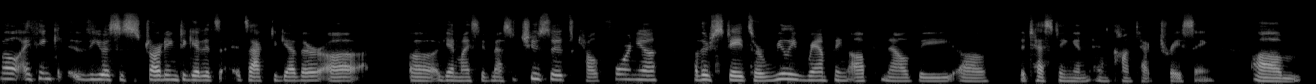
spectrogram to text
Well, I think the US is starting to get its, its act together. Uh, uh, again, my state of Massachusetts, California, other states are really ramping up now the, uh, the testing and, and contact tracing. Um,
